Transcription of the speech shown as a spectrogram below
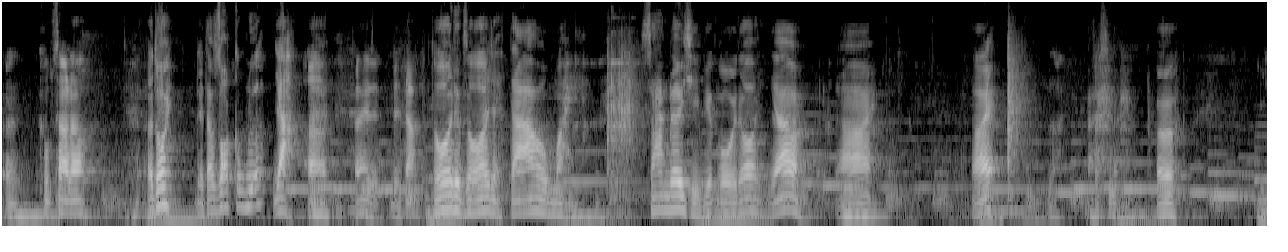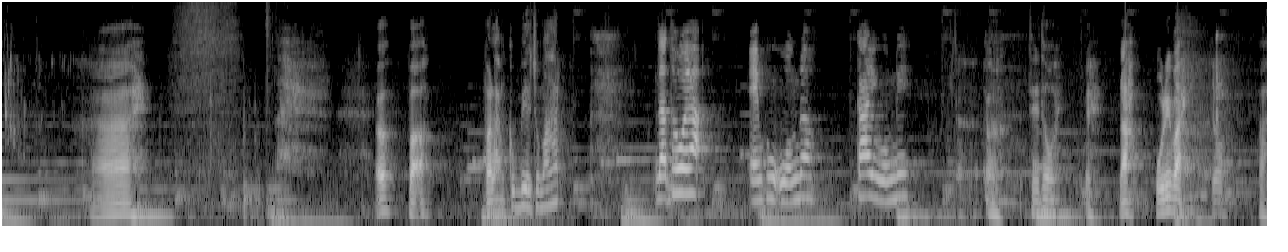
ờ, không sao đâu. à, Thôi để tao rót cốc nữa. Nha À, đây, để, để tao. Thôi được rồi để tao mày Sang đây chỉ việc ngồi thôi nhá. Rồi. Đấy. Rồi. Ừ. Rồi. Ơ vợ Vợ làm cốc bia cho mát. Dạ thôi ạ Em không uống đâu. Các anh uống đi. Ờ thế thôi. Nào uống đi mày. Rồi. À.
